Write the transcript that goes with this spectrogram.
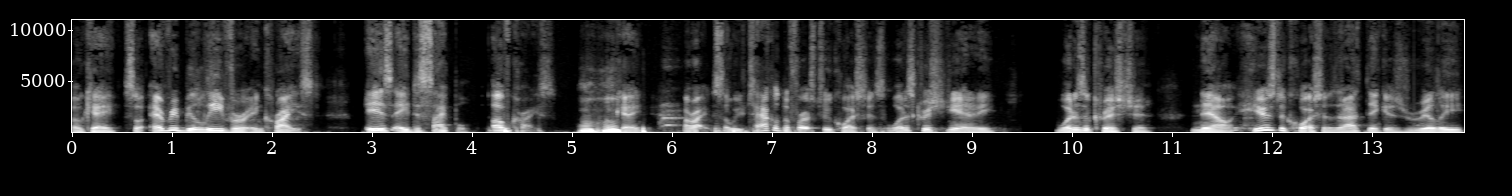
Okay. So every believer in Christ is a disciple of Christ. Mm-hmm. Okay. All right. So we've tackled the first two questions. What is Christianity? What is a Christian? Now, here's the question that I think is really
